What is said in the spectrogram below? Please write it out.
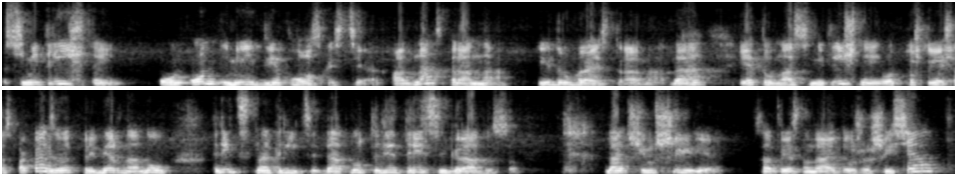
симметричный, он, он имеет две плоскости. Одна сторона и другая сторона, да. Это у нас симметричный, и вот то, что я сейчас показываю, это примерно, ну, 30 на 30, да, ну, 30 градусов. Да, чем шире, соответственно, да, это уже 60,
